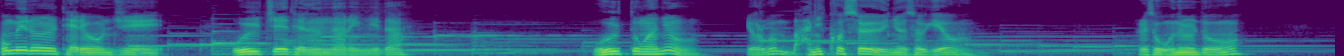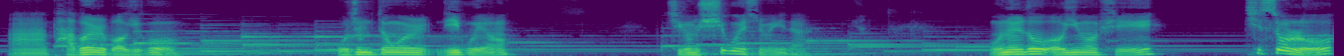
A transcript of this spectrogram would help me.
토미를 데려온 지 5일째 되는 날입니다. 5일 동안요, 여러분 많이 컸어요, 이 녀석이요. 그래서 오늘도 아, 밥을 먹이고 오줌똥을 니고요. 지금 쉬고 있습니다. 오늘도 어김없이 칫솔로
